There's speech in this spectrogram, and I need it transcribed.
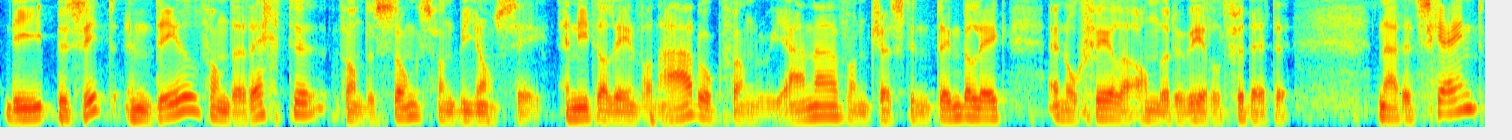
die bezit een deel van de rechten van de songs van Beyoncé. En niet alleen van haar, ook van Rihanna, van Justin Timberlake en nog vele andere wereldverdetten. Naar het schijnt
